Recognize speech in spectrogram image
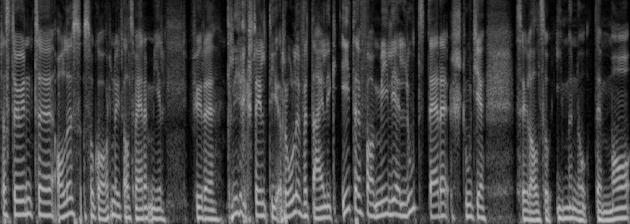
Das tönt äh, alles so gar nicht, als wären wir für eine gleichgestellte Rollenverteilung in der Familie. Laut dieser Studie soll also immer noch der Mann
